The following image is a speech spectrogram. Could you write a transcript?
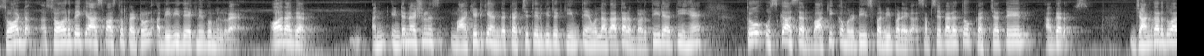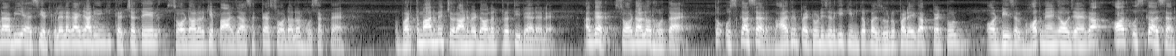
सौ सौ रुपये के आसपास तो पेट्रोल अभी भी देखने को मिल रहा है। और अगर इंटरनेशनल मार्केट के अंदर कच्चे तेल की जो कीमतें हैं वो लगातार बढ़ती रहती हैं तो उसका असर बाकी कम्युनिटीज़ पर भी पड़ेगा। सबसे पहले तो कच्चा तेल, अगर जानकार द्वारा भी ऐसी अटकलें लगाई जा रही हैं कि कच्चा तेल 100 डॉलर के पार जा सकता है 100 डॉलर हो सकता है। वर्तमान में चौरानवे डॉलर प्रति बैरल है। अगर 100 डॉलर होता है तो उसका असर भारत में पेट्रोल डीजल की कीमतों पर ज़रूर पड़ेगा। पेट्रोल और डीजल बहुत महँगा हो जाएगा और उसका असर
